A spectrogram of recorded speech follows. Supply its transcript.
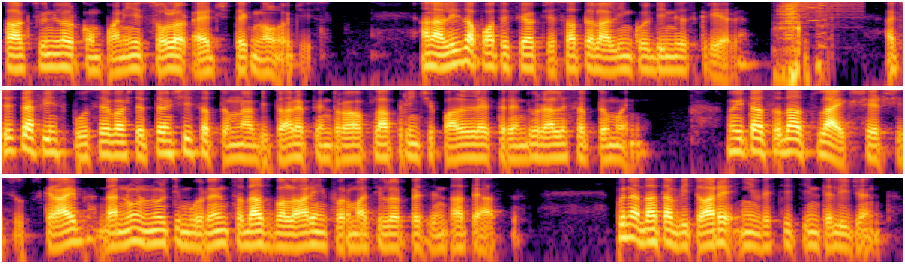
acțiunilor companiei Solar Edge Technologies. Analiza poate fi accesată la linkul din descriere. Acestea fiind spuse, vă așteptăm și săptămâna viitoare pentru a afla principalele trenduri ale săptămânii. Nu uitați să dați like, share și subscribe, dar nu în ultimul rând să dați valoare informațiilor prezentate astăzi. Până data viitoare, investiți inteligent!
